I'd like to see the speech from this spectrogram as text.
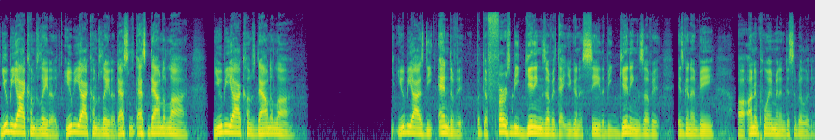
UBI comes later. UBI comes later. That's that's down the line. UBI comes down the line. UBI is the end of it, but the first beginnings of it that you're gonna see, the beginnings of it is gonna be uh, unemployment and disability,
